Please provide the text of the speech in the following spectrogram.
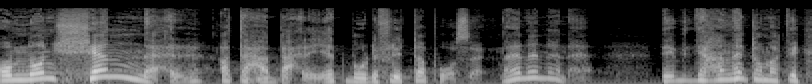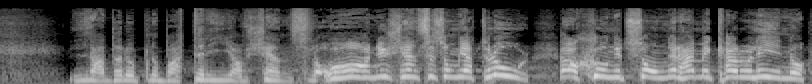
om någon känner att det här berget borde flytta på sig. Nej, nej, nej. nej. Det, det handlar inte om att vi laddar upp något batteri av känslor. Åh, nu känns det som jag tror. Jag har sjungit sånger här med Caroline och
